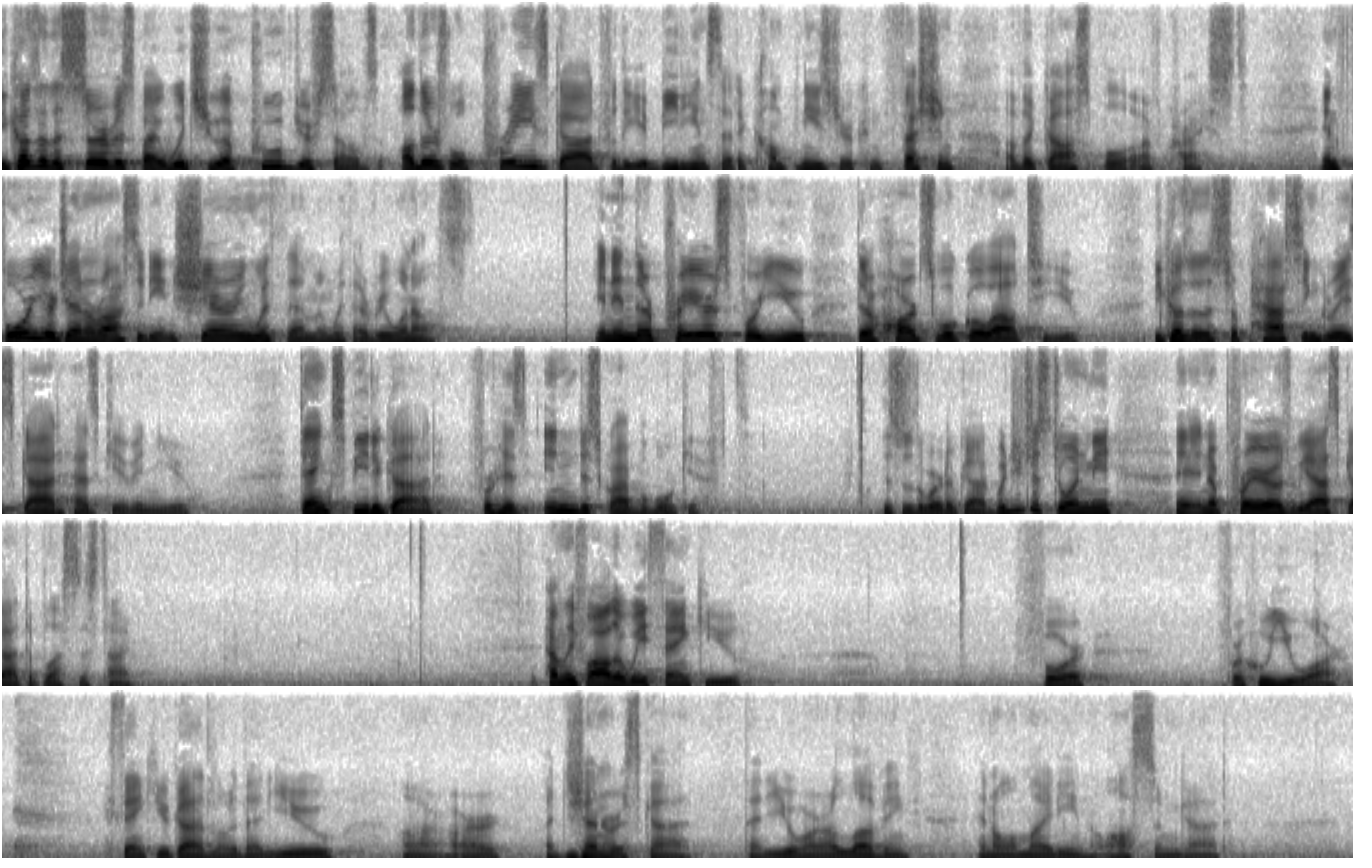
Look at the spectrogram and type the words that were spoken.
Because of the service by which you have proved yourselves, others will praise God for the obedience that accompanies your confession of the gospel of Christ, and for your generosity in sharing with them and with everyone else. And in their prayers for you, their hearts will go out to you because of the surpassing grace God has given you. Thanks be to God for his indescribable gift. This is the word of God. Would you just join me in a prayer as we ask God to bless this time? Heavenly Father, we thank you for, for who you are. Thank you, God, Lord, that you are, are a generous God, that you are a loving and almighty and awesome God.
